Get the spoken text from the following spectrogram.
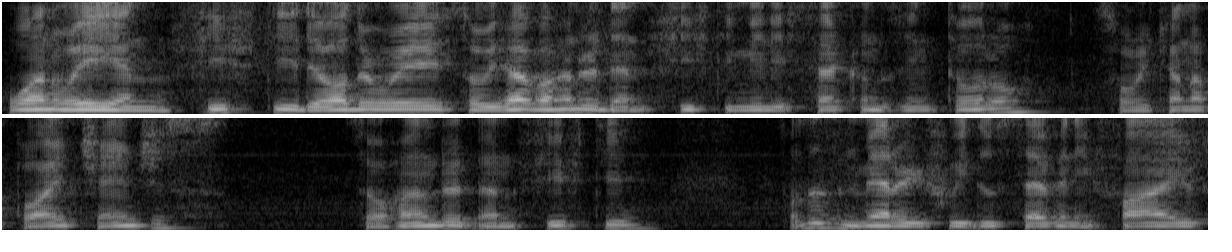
One way and 50 the other way. So we have 150 milliseconds in total. So we can apply changes so 150 so it doesn't matter if we do 75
